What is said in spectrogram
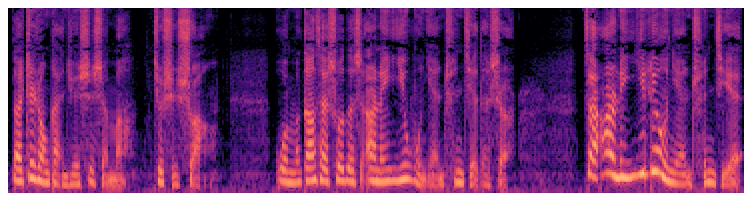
那这种感觉是什么？就是爽。我们刚才说的是二零一五年春节的事儿，在二零一六年春节，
